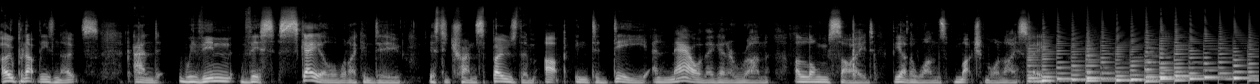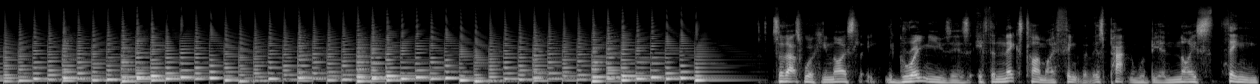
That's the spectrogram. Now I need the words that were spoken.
open up these notes, and within this scale, what I can do is to transpose them up into D, and now they're going to run alongside the other ones much more nicely. So that's working nicely. The great news is if the next time I think that this pattern would be a nice thing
